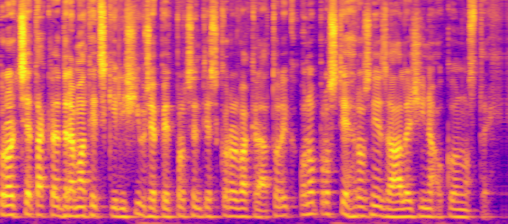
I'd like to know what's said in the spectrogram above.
proč se takhle dramaticky liší, protože 5% je skoro dvakrát tolik? Ono prostě hrozně záleží na okolnostech.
